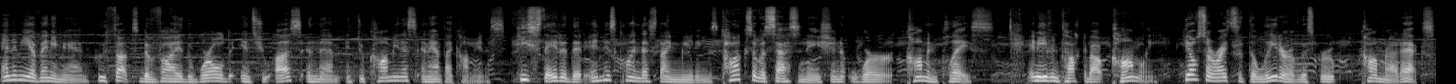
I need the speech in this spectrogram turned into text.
enemy of any man who thought to divide the world into us and them, into communists and anti-communists. He stated that in his clandestine meetings, talks of assassination were commonplace, and even talked about calmly. He also writes that the leader of this group, Comrade X,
